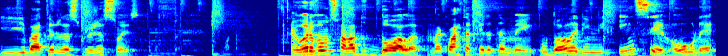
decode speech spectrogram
e bateram as projeções. Agora vamos falar do dólar, na quarta-feira também. O dólar encerrou né,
